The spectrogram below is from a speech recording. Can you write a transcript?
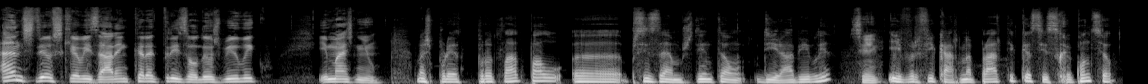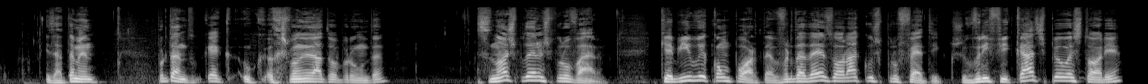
antes deles se realizarem caracteriza o Deus bíblico e mais nenhum. Mas por, por outro lado, Paulo, uh, precisamos de então de ir à Bíblia Sim. e verificar na prática se isso aconteceu. Exatamente. Portanto, o que é que, respondendo à tua pergunta, se nós pudermos provar que a Bíblia comporta verdadeiros oráculos proféticos verificados pela história,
